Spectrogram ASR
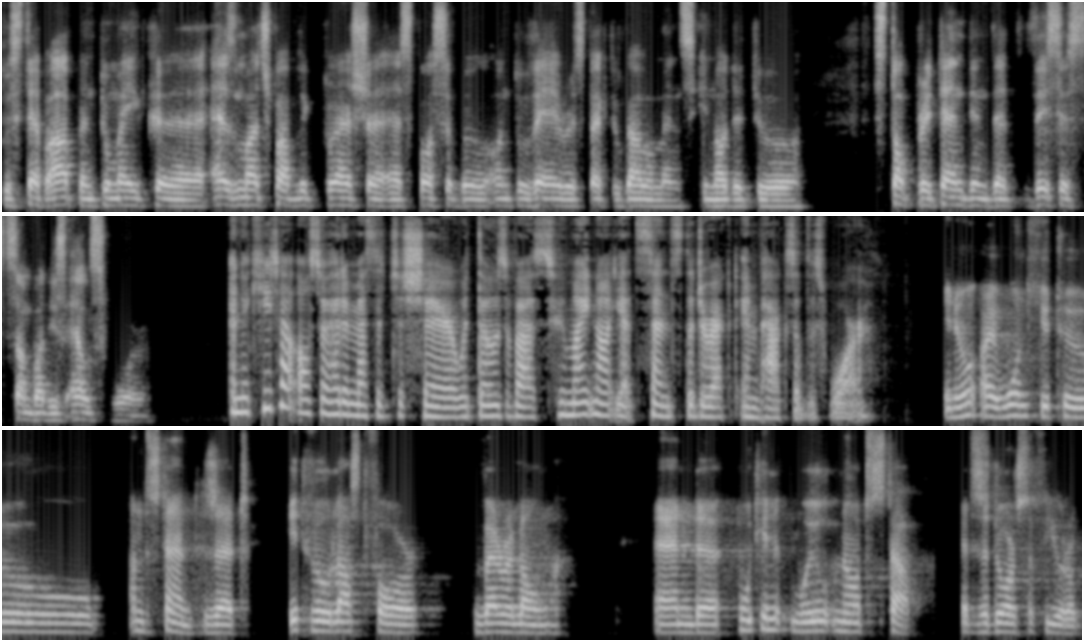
to step up and to make uh, as much public pressure as possible onto their respective governments in order to stop pretending that this is somebody else's war. And Nikita also had a message to share with those of us who might not yet sense the direct impacts of this war. You know, I want you to understand that it will last for very long, and uh, Putin will not stop at the doors of Europe.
